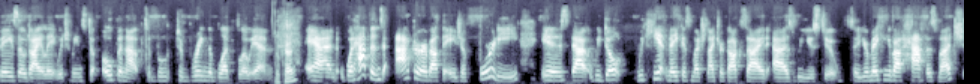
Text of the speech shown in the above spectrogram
vasodilate, which means to open up to to bring the blood flow in. Okay. And what happens after about about the age of 40 is that we don't we can't make as much nitric oxide as we used to. So you're making about half as much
